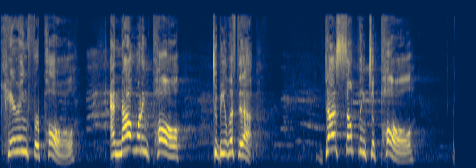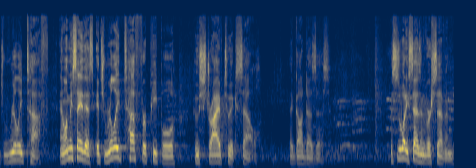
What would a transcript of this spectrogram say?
caring for Paul and not wanting Paul to be lifted up, does something to Paul that's really tough. And let me say this it's really tough for people who strive to excel that God does this. This is what he says in verse 7.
